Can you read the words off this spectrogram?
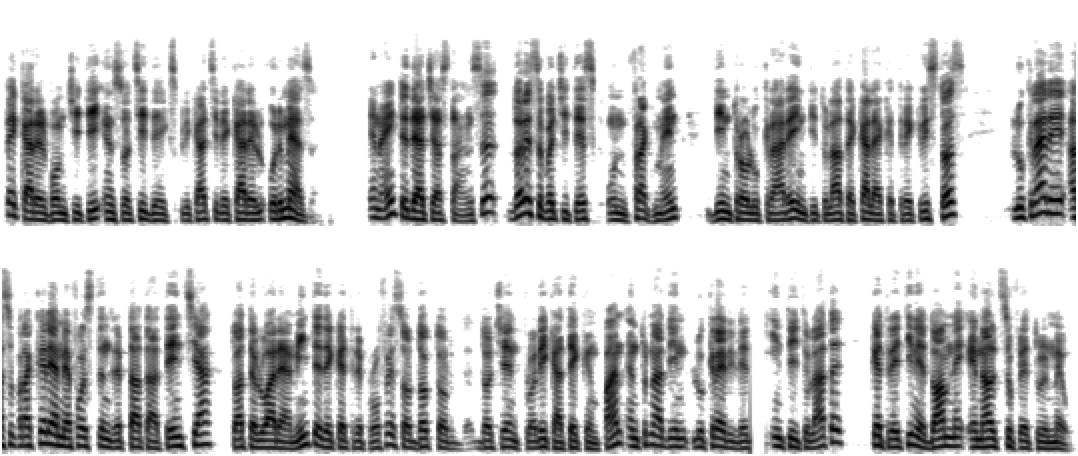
pe care îl vom citi însoțit de explicațiile care îl urmează. Înainte de aceasta însă, doresc să vă citesc un fragment dintr-o lucrare intitulată Calea către Hristos, lucrare asupra căreia mi-a fost îndreptată atenția, toată luarea aminte de către profesor dr. docent Florica Tecâmpan, într-una din lucrările intitulată Către tine, Doamne, în alt sufletul meu.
